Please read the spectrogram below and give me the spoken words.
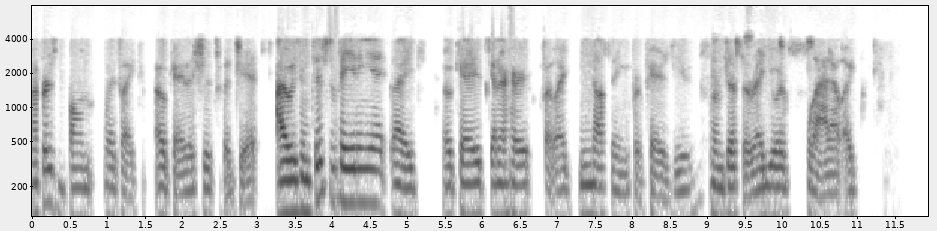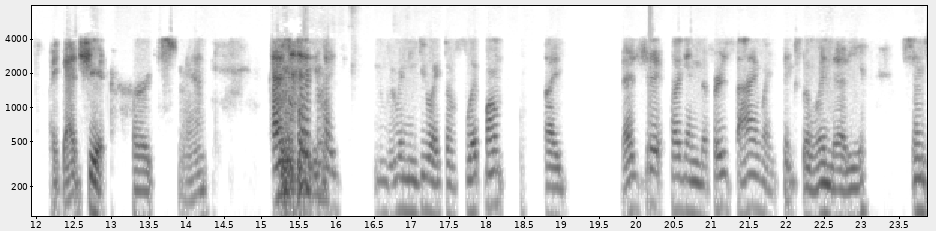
My first bump was like, okay, this shit's legit. I was anticipating it, like, okay, it's gonna hurt, but like nothing prepares you from just a regular flat out like like that shit hurts, man. And then mm-hmm. like when you do like the flip bump, like that shit fucking the first time like takes the wind out of you. Since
